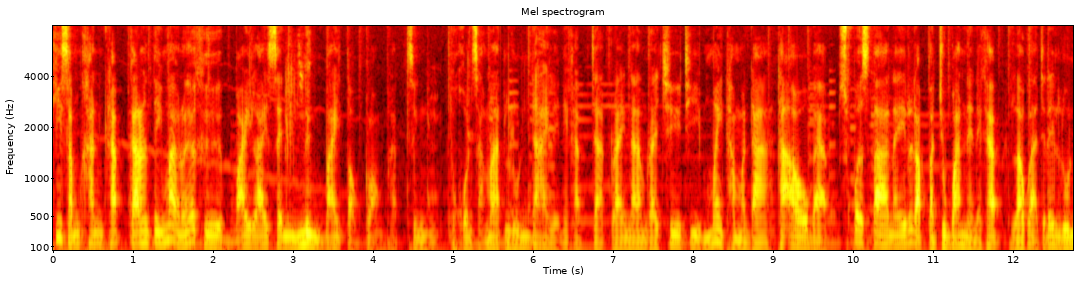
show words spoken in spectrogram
ที่สำคัญครับการันตีมากน้อยก็คือใบลายเซ็น 1 ใบต่อกล่องครับ ซึ่งทุกคนสามารถลุ้นได้เลยนะครับ จากรายนามรายชื่อที่ไม่ธรรมดา ถ้าเอาแบบซูเปอร์สตาร์ในระดับปัจจุบันเนี่ยนะครับเราก็อาจจะได้ลุ้น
